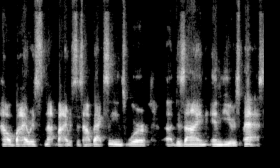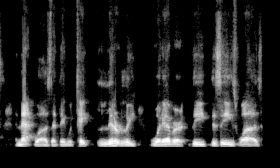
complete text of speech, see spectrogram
how virus, not viruses, how vaccines were uh, designed in years past. And that was that they would take literally whatever the disease was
